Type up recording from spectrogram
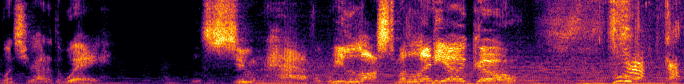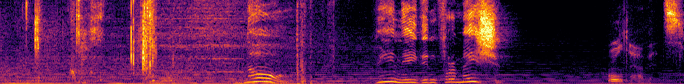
Once you're out of the way, we'll soon have what we lost millennia ago. No! We need information. Old habits.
